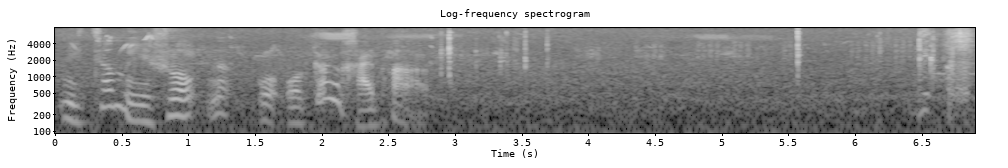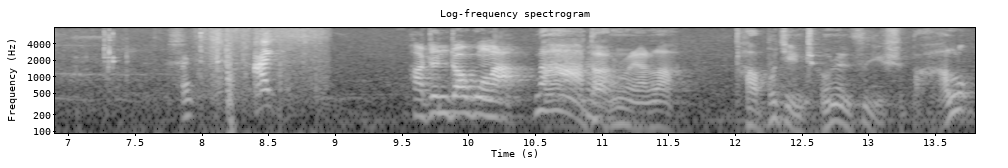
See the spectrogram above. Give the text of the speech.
你这么一说，那我我更害怕了。哎哎，怕真招供了？那当然了，他不仅承认自己是八路，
